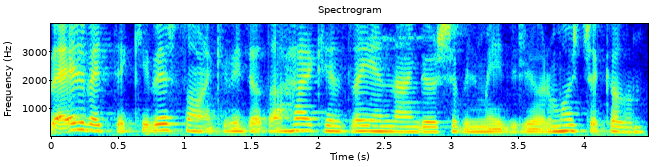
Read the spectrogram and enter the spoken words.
ve elbette ki bir sonraki videoda herkesle yeniden görüşebilmeyi diliyorum. Hoşçakalın.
